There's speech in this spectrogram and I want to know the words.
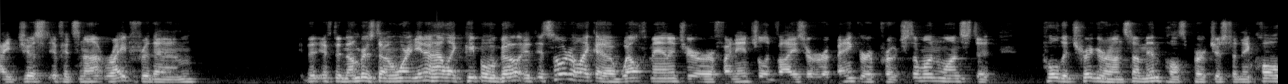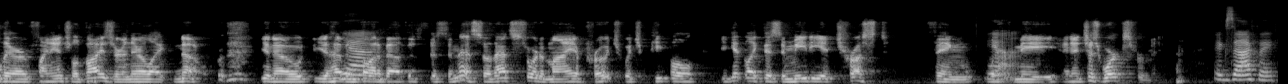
I just, if it's not right for them, if the numbers don't work, you know how like people will go, it's sort of like a wealth manager or a financial advisor or a banker approach. Someone wants to pull the trigger on some impulse purchase and they call their financial advisor and they're like, no, you know, you haven't yeah. thought about this, this, and this. So that's sort of my approach, which people, you get like this immediate trust thing with yeah. me and it just works for me. Exactly.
